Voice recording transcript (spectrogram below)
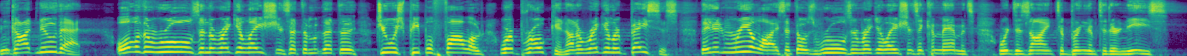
and God knew that. All of the rules and the regulations that the, that the Jewish people followed were broken on a regular basis. They didn't realize that those rules and regulations and commandments were designed to bring them to their knees,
